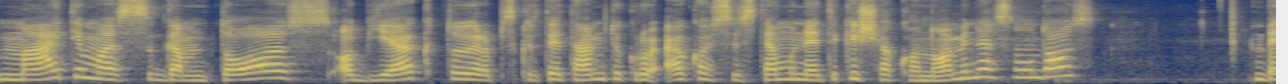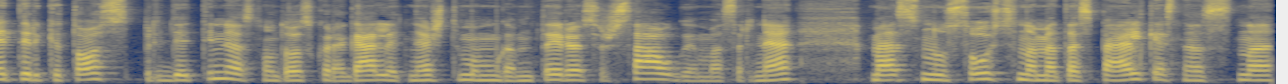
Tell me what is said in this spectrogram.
matymas gamtos objektų ir apskritai tam tikrų ekosistemų ne tik iš ekonominės naudos bet ir kitos pridėtinės naudos kurią gali atnešti mum gamta ir jos išsaugojimas ar ne? Mes nusausinome tas pelkes nes na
